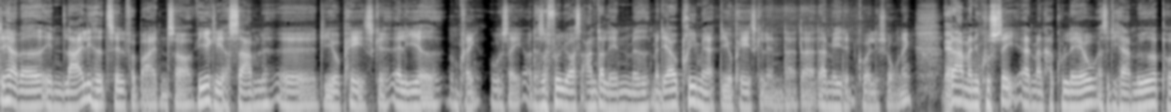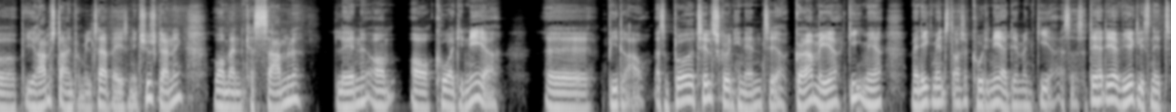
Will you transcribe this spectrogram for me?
det har været en lejlighed til for Biden så virkelig at samle øh, de europæiske allierede omkring USA, og der er selvfølgelig også andre lande med, men det er jo primært de europæiske lande, der, der, der er med i den koalition. Ikke? Og ja. der har man jo kunne se, at man har kunne lave altså de her møder på, i Ramstein på militærbasen i Tyskland, ikke? hvor man kan samle lande om at koordinere øh, bidrag. Altså både tilskynde hinanden til at gøre mere, give mere, men ikke mindst også at koordinere det, man giver. Altså, så det her det er virkelig sådan et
